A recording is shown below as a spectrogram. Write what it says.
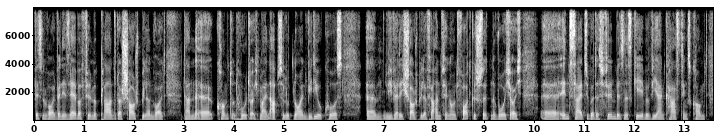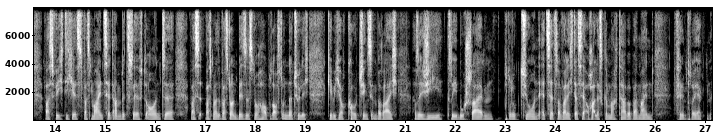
wissen wollt, wenn ihr selber Filme plant oder Schauspielern wollt, dann äh, kommt und holt euch meinen absolut neuen Videokurs. Ähm, wie werde ich Schauspieler für Anfänger und Fortgeschrittene, wo ich euch äh, Insights über das Filmbusiness gebe, wie ein Castings kommt, was wichtig ist, was Mindset anbetrifft und äh, was, was, man, was du an Business Know-how brauchst. Und natürlich gebe ich auch Coachings im Bereich Regie, Drehbuchschreiben, Produktion etc., weil ich das ja auch alles gemacht habe bei meinen Filmprojekten.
